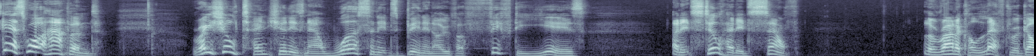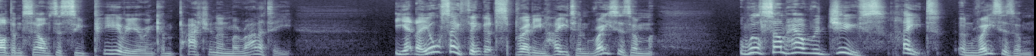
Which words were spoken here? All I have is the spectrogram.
guess what happened? Racial tension is now worse than it's been in over 50 years, and it's still headed south. The radical left regard themselves as superior in compassion and morality, yet they also think that spreading hate and racism will somehow reduce hate and racism.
